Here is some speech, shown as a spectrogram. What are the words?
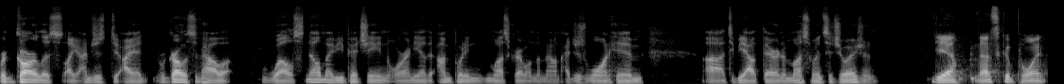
regardless. Like I'm just I regardless of how well Snell may be pitching or any other. I'm putting Musgrove on the mound. I just want him uh, to be out there in a must-win situation. Yeah, that's a good point.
